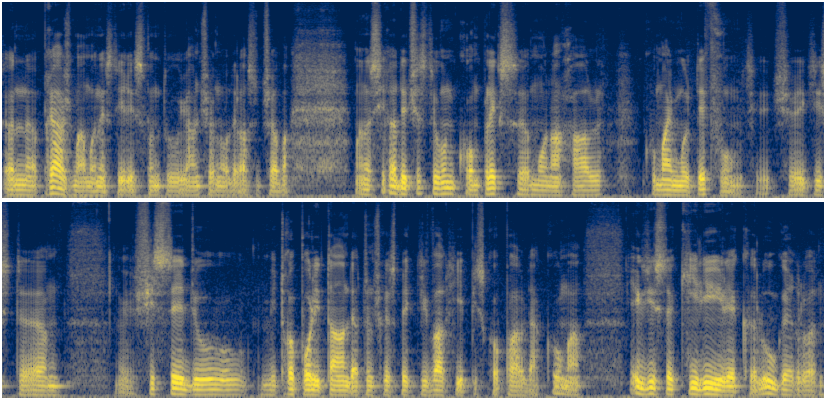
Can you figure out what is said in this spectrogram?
în preajma mănăstirii Sfântul Ioan cel Nou de la Suceava. Mănăstirea deci este un complex monahal cu mai multe funcții. Deci există și sediu mitropolitan de atunci, respectiv arhiepiscopal de acum, există chiliile călugărilor,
